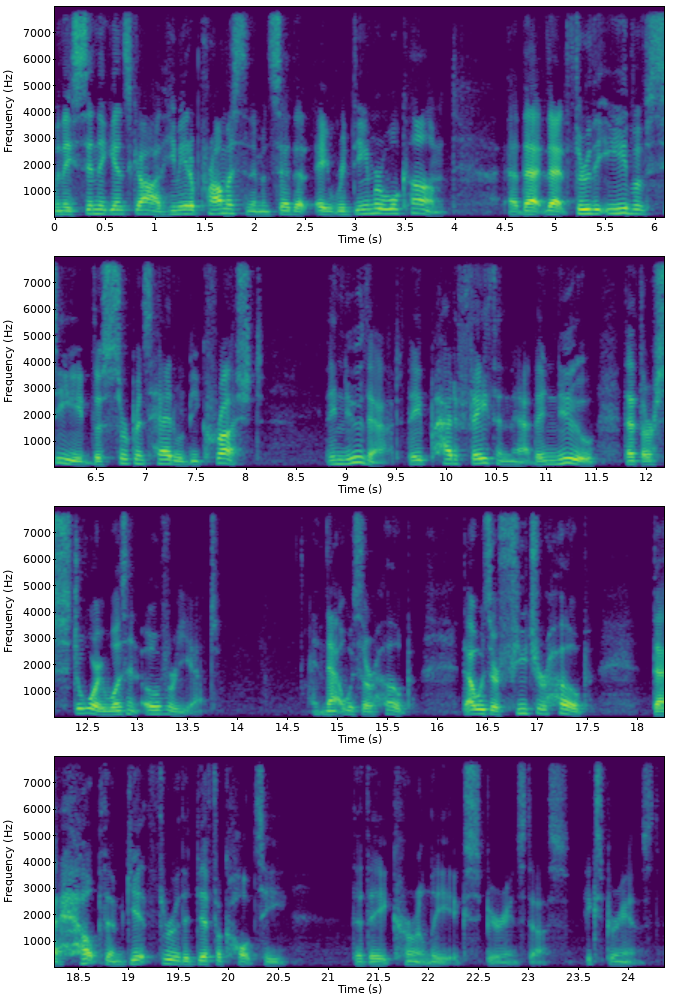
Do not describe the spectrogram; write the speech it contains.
when they sinned against God, He made a promise to them and said that a Redeemer will come, uh, that, that through the Eve of seed, the serpent's head would be crushed. They knew that. They had faith in that. They knew that their story wasn't over yet. And that was their hope. That was their future hope that helped them get through the difficulty that they currently experienced us experienced.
